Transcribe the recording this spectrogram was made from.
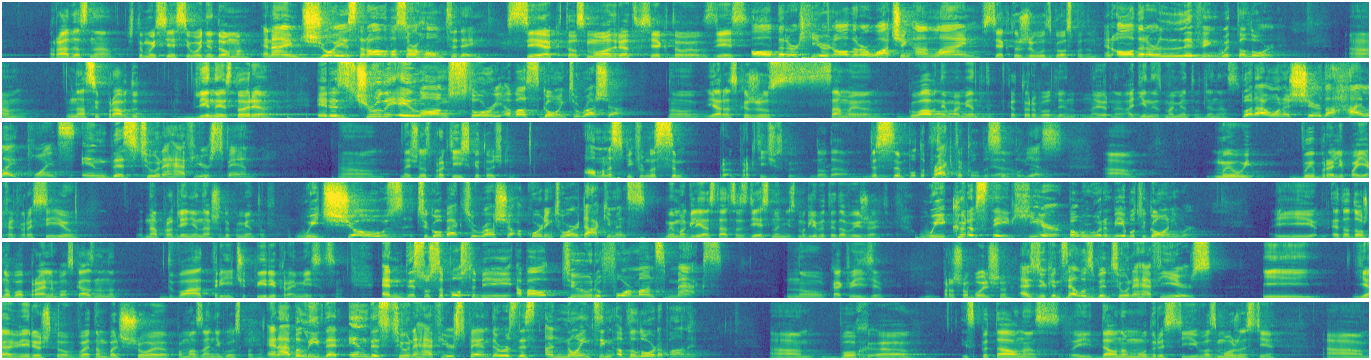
радостно, что мы все сегодня дома. And I am joyous that all of us are home today. Все, кто смотрят, все, кто здесь, All that are here and all that are watching online, все, кто живут с Господом. and all that are living with the Lord. Ам, у нас и вправду длинная история, It is truly a long story of us going to Russia. но я расскажу самый главный момент, который был, для, наверное, один из моментов для нас. But I want to share the highlight points in this two and a half year span. Ам, начну с практической точки. I'm going to speak from the, sim- Пр- практическую. Ну да. the simple, the practical, the simple, yeah. yes. Ам, мы выбрали поехать в Россию на продление наших документов. We chose to go back to Russia according to our documents. Мы могли остаться здесь, но не смогли бы тогда выезжать. We could have stayed here, but we wouldn't be able to go anywhere. И это должно было правильно было сказано на 2, 3, 4 край месяца. And this was supposed to be about two to four months max. Но, как видите, прошло больше. As you can tell, it's been two and a half years. И я верю, что в этом большое помазание Господа. And I believe that in this two and a half year span, there was this anointing of the Lord upon it. А, Бог э, испытал нас и дал нам мудрости и возможности а,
